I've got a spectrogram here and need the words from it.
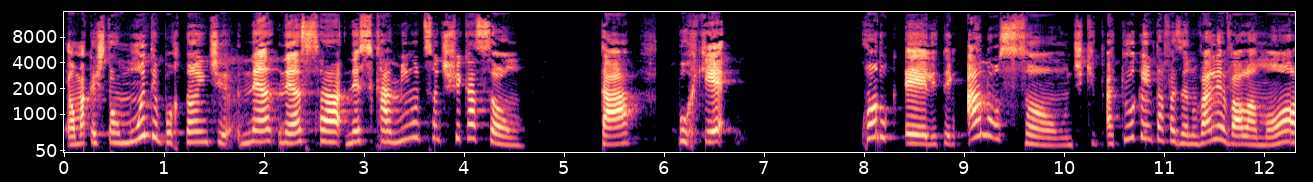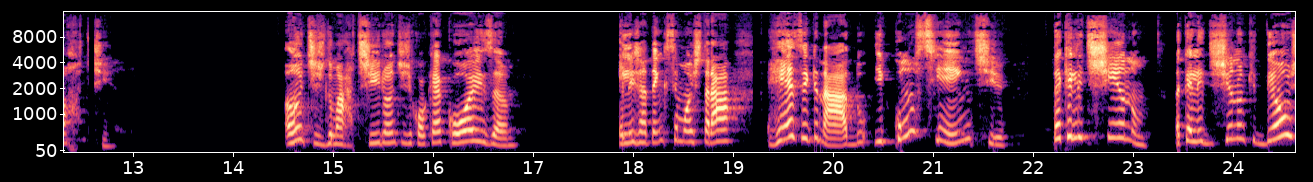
é uma questão muito importante nessa, nesse caminho de santificação, tá? Porque quando ele tem a noção de que aquilo que ele está fazendo vai levá-lo à morte, antes do martírio, antes de qualquer coisa, ele já tem que se mostrar resignado e consciente daquele destino, daquele destino que Deus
